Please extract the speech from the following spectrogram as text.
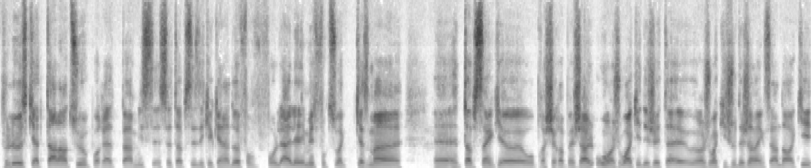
plus qu'être talentueux pour être parmi ce, top 6 d'équipe Canada. Faut, faut, à la limite, il faut que tu sois quasiment un, top 5 euh, au prochain repêchage ou un joueur qui est déjà un joueur qui joue déjà dans l'excellent de hockey.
